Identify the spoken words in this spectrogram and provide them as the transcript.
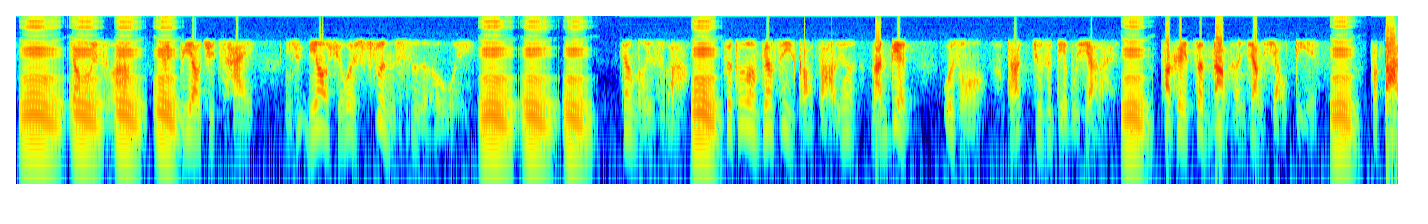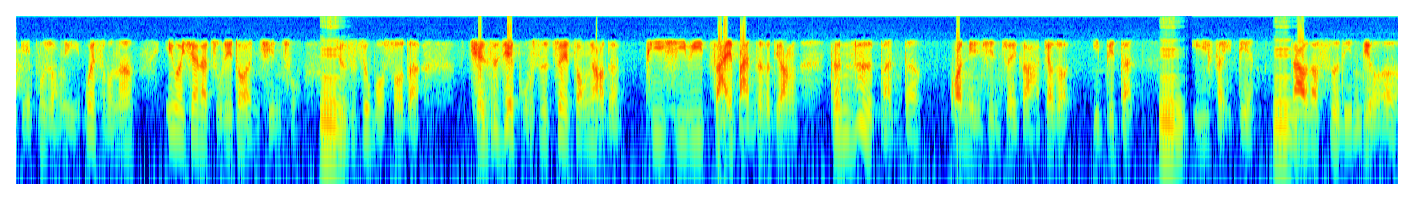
嗯，要为什么？没必要去猜，你去你要学会顺势而为，嗯嗯嗯，这样懂意思吧？嗯，所以同学们不要自己搞砸，因为难垫为什么它就是跌不下来？嗯，它可以震荡横向小跌，嗯，它大跌不容易，为什么呢？因为现在主力都很清楚，嗯，就是是我说的，全世界股市最重要的 PCB 窄板这个地方跟日本的关联性最高，叫做。一比等，嗯，以斐电，嗯，再到四零六二，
